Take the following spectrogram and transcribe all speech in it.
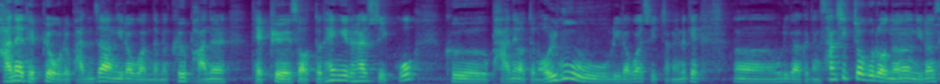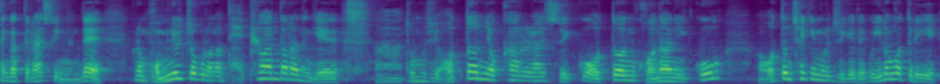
반의 대표, 그리고 반장이라고 한다면 그 반을 대표해서 어떤 행위를 할 수 있고 그 반의 어떤 얼굴이라고 할 수 있잖아요. 이렇게 어, 우리가 그냥 상식적으로는 이런 생각들을 할 수 있는데 그럼 법률적으로는 대표한다라는 게 아, 도무지 어떤 역할을 할 수 있고 어떤 권한이 있고 어, 어떤 책임을 지게 되고 이런 것들이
